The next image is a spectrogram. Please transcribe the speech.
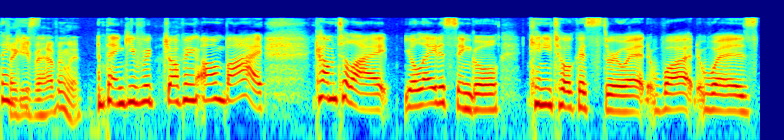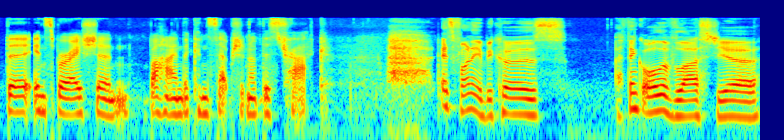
Thank Thank, you. you. for having me. And thank you for dropping on by. Come to Light, your latest single. Can you talk us through it? What was the inspiration behind the conception of this track? It's funny because I think all of last year,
